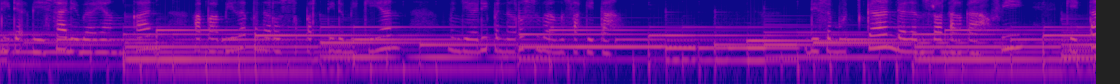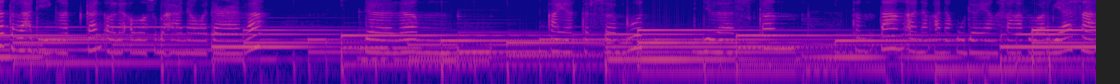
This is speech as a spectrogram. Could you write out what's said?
Tidak bisa dibayangkan apabila penerus seperti demikian menjadi penerus bangsa kita. Disebutkan dalam surat Al-Kahfi, kita telah diingatkan oleh Allah Subhanahu wa taala dalam ayat tersebut dijelaskan tentang anak-anak muda yang sangat luar biasa.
